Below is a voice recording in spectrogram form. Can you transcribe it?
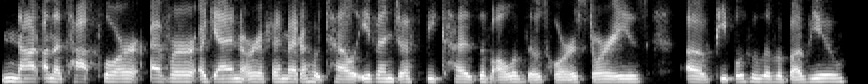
not on the top floor ever again, or if I'm at a hotel, even just because of all of those horror stories of people who live above you.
